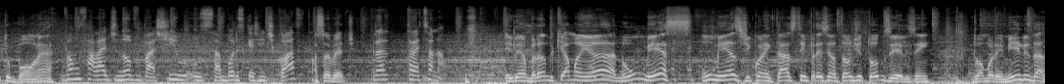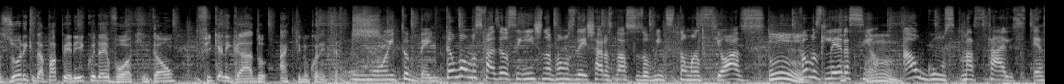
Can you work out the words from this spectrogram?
Muito bom, né? Vamos falar de novo baixinho os sabores que a gente gosta? A sorvete. Tra- tradicional. E lembrando que amanhã, num mês, um mês de conectados, tem presentão de todos eles, hein? Do Amor Emílio, da Zurich, da Paperico e da Evoque. Então, fica ligado aqui no Conectados. Muito bem. Então vamos fazer o seguinte, não vamos deixar os nossos ouvintes tão ansiosos. Hum. Vamos ler assim, Hum. ó, alguns, mas Thales, é-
